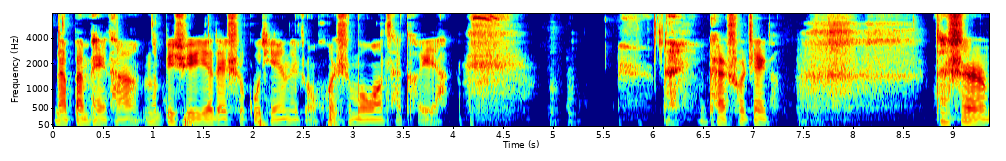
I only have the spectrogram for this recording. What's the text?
来般配他，那必须也得是顾天那种混世魔王才可以啊！哎，又开始说这个，但是。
